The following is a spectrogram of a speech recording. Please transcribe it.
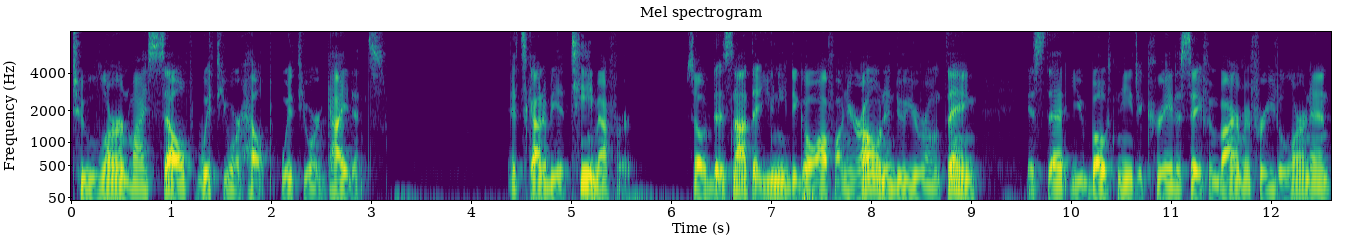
to learn myself with your help, with your guidance. It's got to be a team effort. So it's not that you need to go off on your own and do your own thing. It's that you both need to create a safe environment for you to learn in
